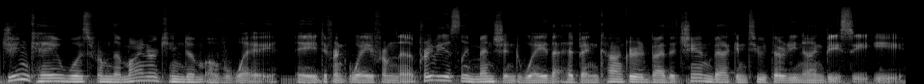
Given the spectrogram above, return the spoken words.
Jin Kai was from the minor kingdom of Wei, a different Wei from the previously mentioned Wei that had been conquered by the Qin back in 239 BCE.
